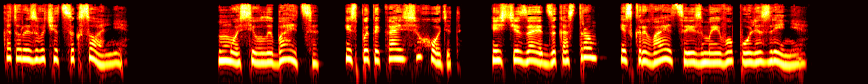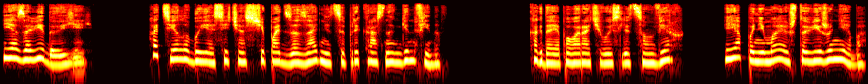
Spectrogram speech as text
который звучит сексуальнее. Мосси улыбается и, спотыкаясь, уходит, исчезает за костром и скрывается из моего поля зрения. Я завидую ей. Хотела бы я сейчас щипать за задницы прекрасных генфинов. Когда я поворачиваюсь лицом вверх, я понимаю, что вижу небо.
